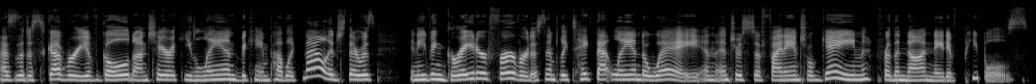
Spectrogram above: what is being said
As the discovery of gold on Cherokee land became public knowledge, there was an even greater fervor to simply take that land away in the interest of financial gain for the non native peoples.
